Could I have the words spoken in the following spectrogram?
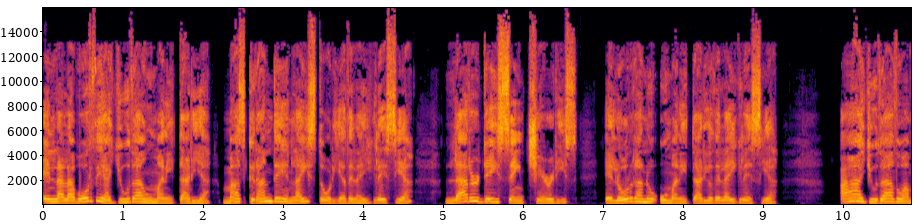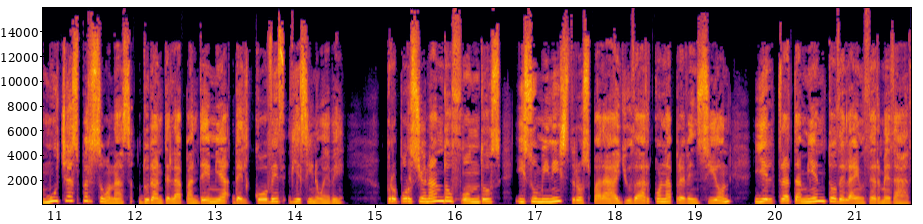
En la labor de ayuda humanitaria más grande en la historia de la Iglesia, Latter-day Saint Charities, el órgano humanitario de la Iglesia, ha ayudado a muchas personas durante la pandemia del COVID-19 proporcionando fondos y suministros para ayudar con la prevención y el tratamiento de la enfermedad.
